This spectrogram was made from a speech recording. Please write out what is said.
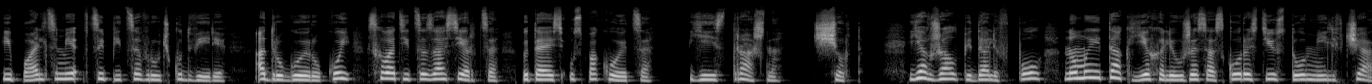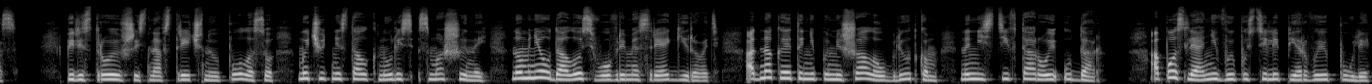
и пальцами вцепиться в ручку двери, а другой рукой схватиться за сердце, пытаясь успокоиться. Ей страшно. Черт! Я вжал педаль в пол, но мы и так ехали уже со скоростью 100 миль в час. Перестроившись на встречную полосу, мы чуть не столкнулись с машиной, но мне удалось вовремя среагировать, однако это не помешало ублюдкам нанести второй удар. А после они выпустили первые пули,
